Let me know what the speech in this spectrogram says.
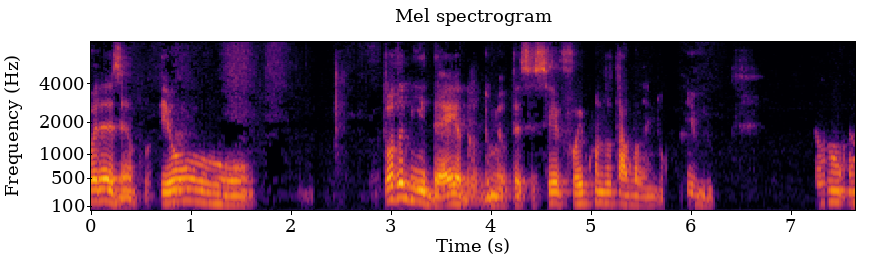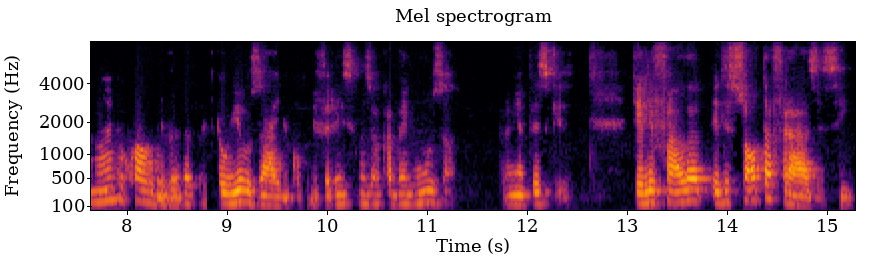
Por exemplo, eu toda a minha ideia do, do meu TCC foi quando eu estava lendo um livro. Eu não, eu não lembro qual livro, porque eu ia usar ele como referência, mas eu acabei não usando para minha pesquisa. Que ele fala, ele solta a frase assim,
